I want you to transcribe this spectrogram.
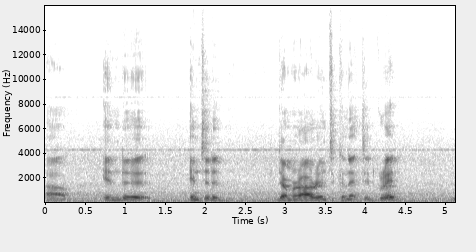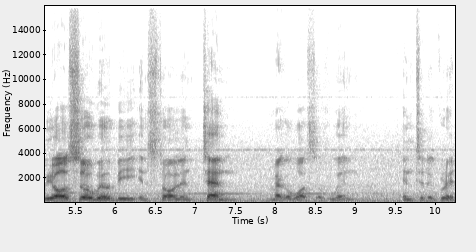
uh, in the, into the Demerara interconnected grid. We also will be installing 10 megawatts of wind into the grid.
